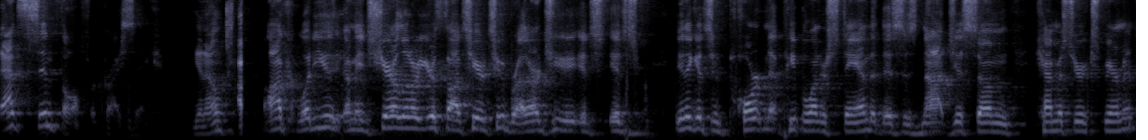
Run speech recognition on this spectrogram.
That's synthol for Christ's sake, you know. what do you? I mean, share a little your thoughts here too, brother. Aren't you? It's it's. You think it's important that people understand that this is not just some chemistry experiment?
